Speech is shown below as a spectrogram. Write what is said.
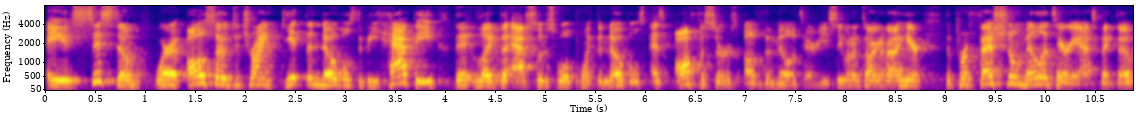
a system where also to try and get the nobles to be happy that like the absolutists will appoint the nobles as officers of the military. You see what I'm talking about here? The professional military aspect though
